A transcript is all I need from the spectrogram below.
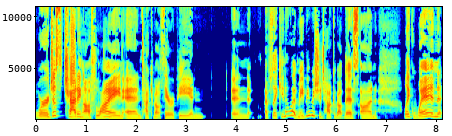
were just chatting offline and talking about therapy and and I was like, you know what? Maybe we should talk about this on like when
